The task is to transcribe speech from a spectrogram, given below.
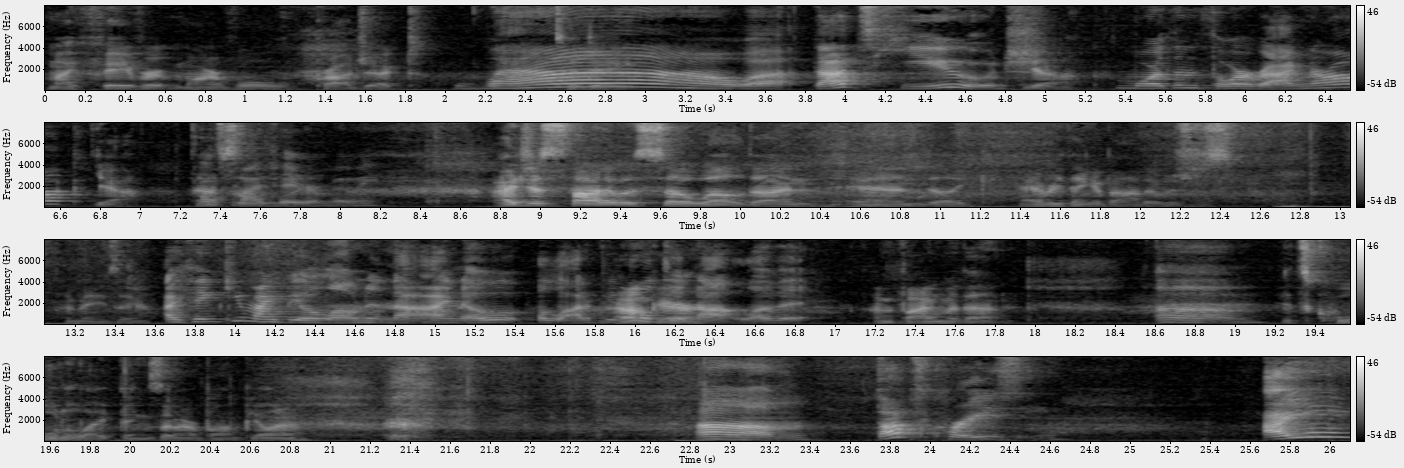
my favorite Marvel project. Wow, that's huge. Yeah, More than Thor Ragnarok. yeah. That's absolutely. my favorite movie. I just thought it was so well done, and like everything about it was just amazing. I think you might be alone in that. I know a lot of people did not love it. I'm fine with that. Um, It's cool to like things that aren't popular. Um, that's crazy. I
